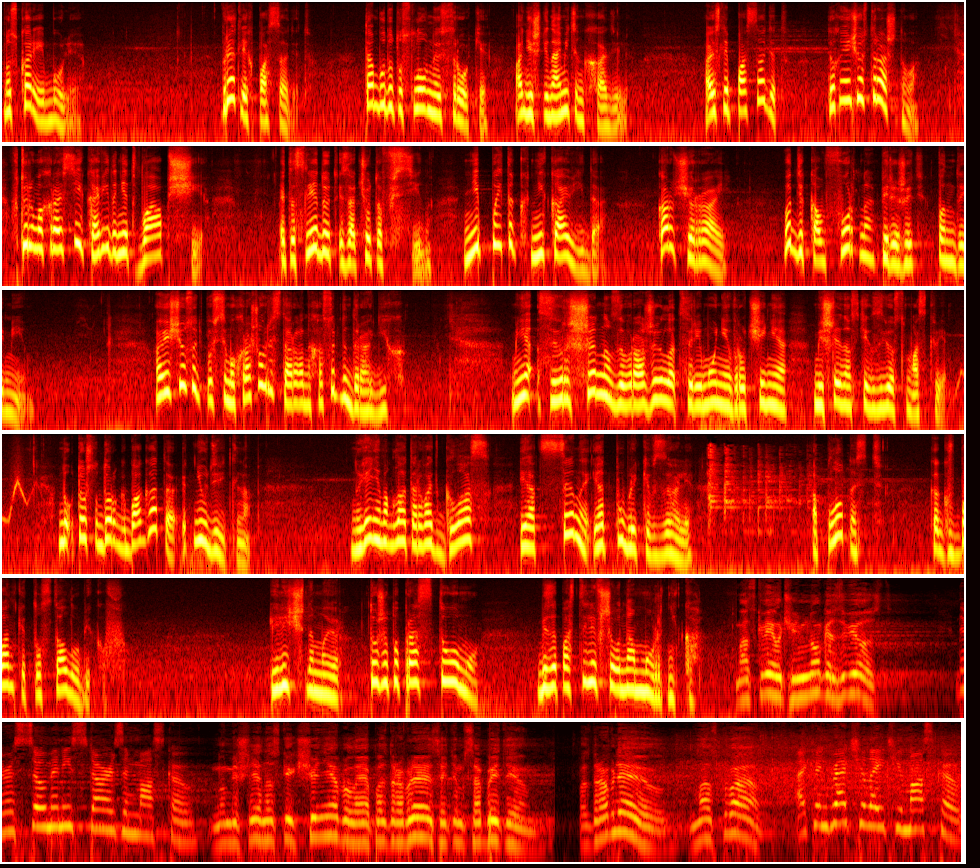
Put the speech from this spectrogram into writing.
Но скорее более. Вряд ли их посадят. Там будут условные сроки. Они ж не на митинг ходили. А если посадят, так ничего страшного. В тюрьмах России ковида нет вообще. Это следует из отчетов ФСИН. Ни пыток, ни ковида. Короче, рай. Вот где комфортно пережить пандемию. А еще, судя по всему, хорошо в ресторанах, особенно дорогих – меня совершенно заворожила церемония вручения мишленовских звезд в Москве. Ну, то, что дорого-богато, это неудивительно. Но я не могла оторвать глаз и от сцены, и от публики в зале. А плотность, как в банке толстолобиков. И лично мэр, тоже по-простому, без опостылевшего намордника. В Москве очень много звезд. There are so many stars in Moscow. Но мишленовских еще не было. Я поздравляю с этим событием. Поздравляю, Москва! I congratulate you, Moscow.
